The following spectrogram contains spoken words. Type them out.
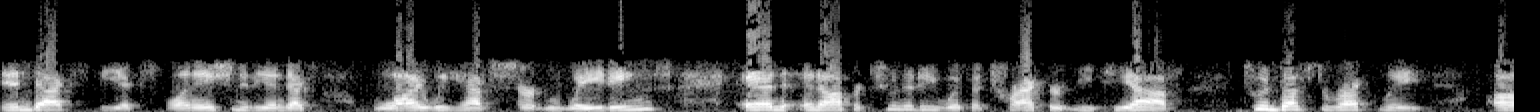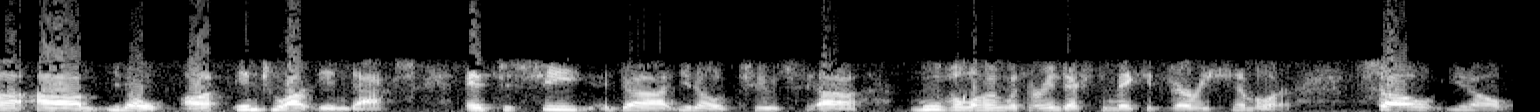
index, the explanation of the index, why we have certain weightings, and an opportunity with a tracker ETF to invest directly, uh, um, you know, uh, into our index and to see, uh, you know, to uh, move along with our index to make it very similar. So, you know,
